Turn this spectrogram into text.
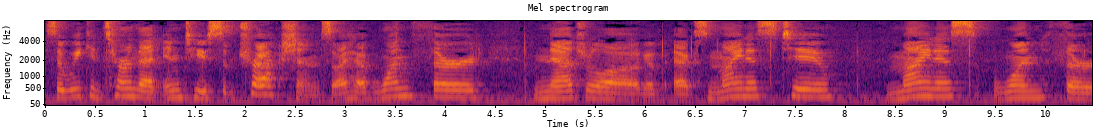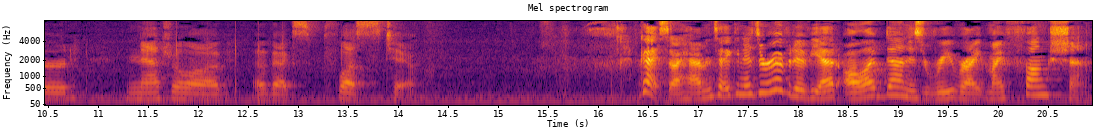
so we can turn that into subtraction. So I have one-third natural log of x minus 2 minus one third natural log of x plus 2. Okay, so I haven't taken a derivative yet. All I've done is rewrite my function.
